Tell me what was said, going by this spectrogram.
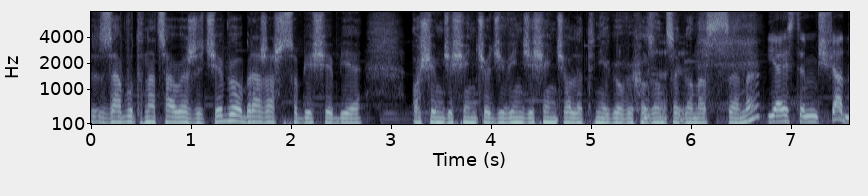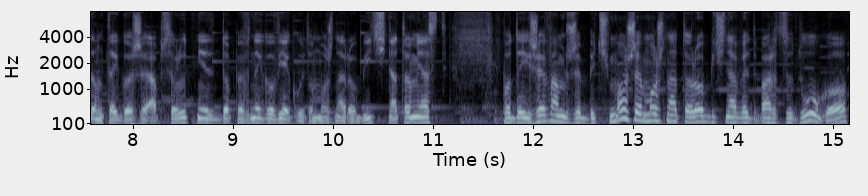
zawód na całe życie? Wyobrażasz sobie siebie 80-90-letniego wychodzącego na scenę? Ja jestem świadom tego, że absolutnie do pewnego wieku to można robić, natomiast podejrzewam, że być może można to robić nawet bardzo długo,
